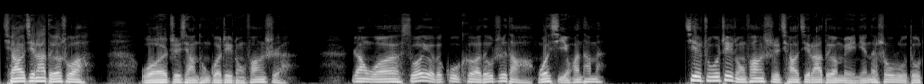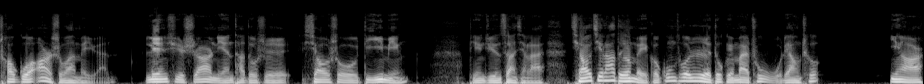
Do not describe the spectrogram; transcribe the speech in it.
乔吉拉德说：“我只想通过这种方式，让我所有的顾客都知道我喜欢他们。”借助这种方式，乔吉拉德每年的收入都超过二十万美元，连续十二年他都是销售第一名。平均算下来，乔吉拉德每个工作日都会卖出五辆车，因而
